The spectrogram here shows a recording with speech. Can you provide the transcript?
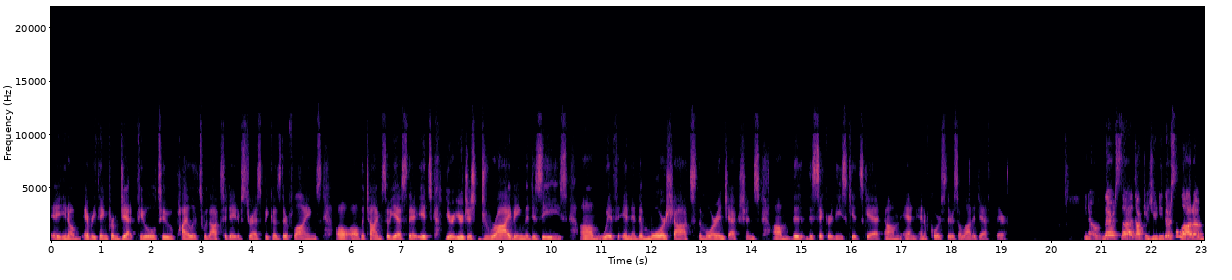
you know everything from jet fuel to pilots with oxidative stress because they're flying all, all the time. So yes it's you're you're just driving the disease um, with and, the more shots the more injections um, the the sicker these kids get. Um, and and of course there's a lot of death there. You know, there's uh, Dr. Judy, there's a lot of,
